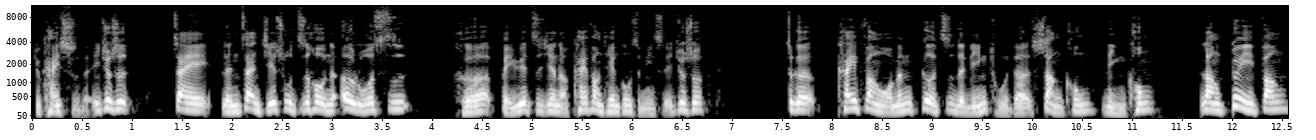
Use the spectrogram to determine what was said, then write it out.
就开始的，也就是在冷战结束之后呢，俄罗斯和北约之间呢开放天空什么意思？也就是说，这个开放我们各自的领土的上空领空，让对方。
